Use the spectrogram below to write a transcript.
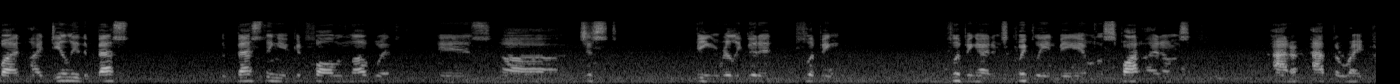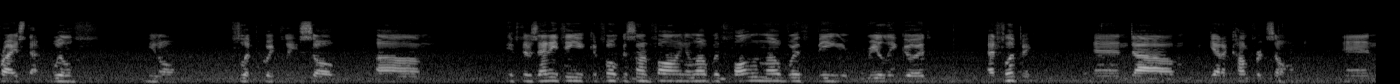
but ideally, the best the best thing you could fall in love with is uh, just being really good at flipping flipping items quickly and being able to spot items at, at the right price that will you know flip quickly. So um, if there's anything you could focus on falling in love with fall in love with being really good at flipping and um, get a comfort zone. And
